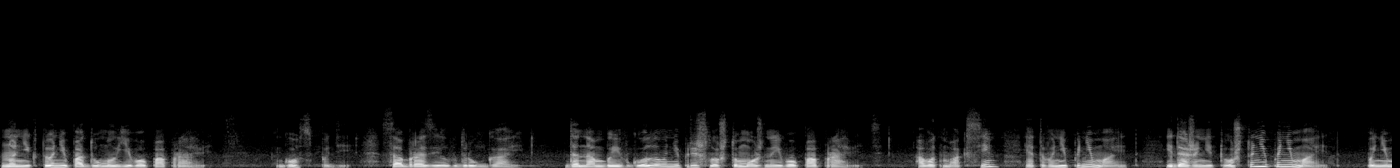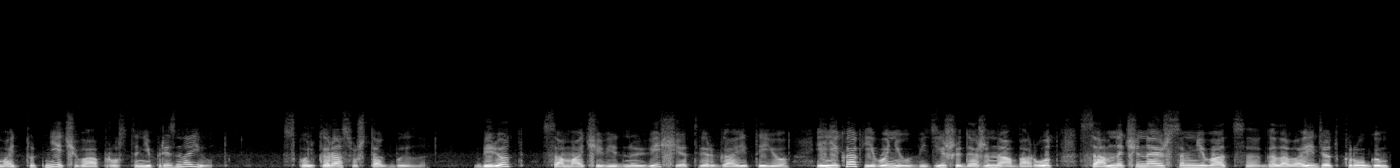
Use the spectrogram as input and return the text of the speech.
но никто не подумал его поправить. «Господи!» — сообразил вдруг Гай. «Да нам бы и в голову не пришло, что можно его поправить». А вот Максим этого не понимает. И даже не то, что не понимает. Понимать тут нечего, а просто не признают. Сколько раз уж так было. Берет самоочевидную вещь и отвергает ее, и никак его не убедишь, и даже наоборот, сам начинаешь сомневаться, голова идет кругом,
